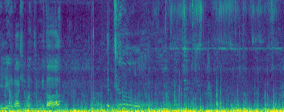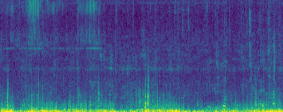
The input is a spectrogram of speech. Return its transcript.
릴링을 하시면 됩니다. 히트 한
